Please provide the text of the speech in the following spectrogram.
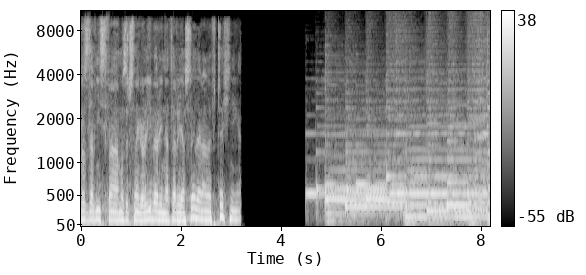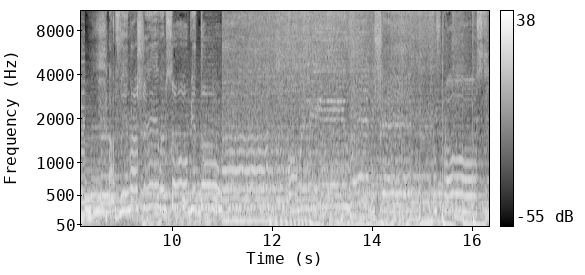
rozdawnictwa muzycznego Liber i Natalia Schroeder, ale wcześniej... A wymarzyłem sobie dom Pomyliłem się wprost.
